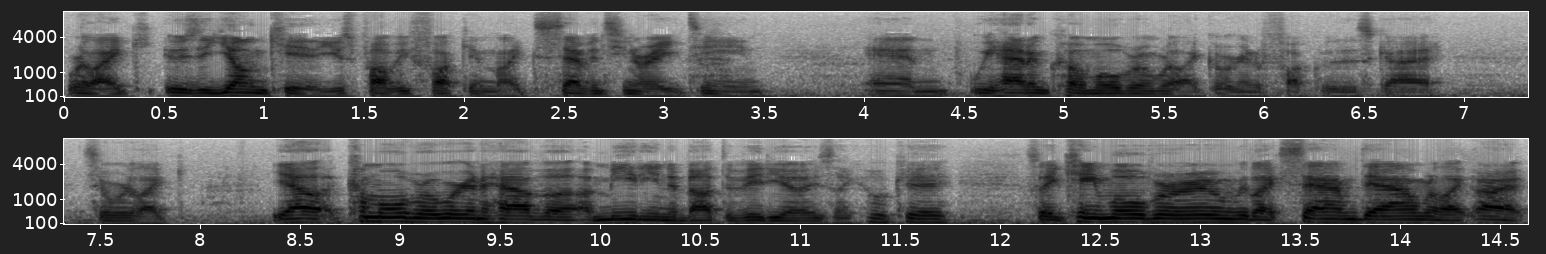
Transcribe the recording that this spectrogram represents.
we're like it was a young kid. He was probably fucking like seventeen or eighteen, and we had him come over and we're like we're gonna fuck with this guy. So we're like, yeah, come over. We're gonna have a, a meeting about the video. He's like, okay. So he came over and we like sat him down. We're like, all right.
